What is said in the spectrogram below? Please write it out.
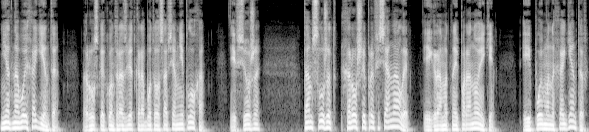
ни одного их агента. Русская контрразведка работала совсем неплохо. И все же... Там служат хорошие профессионалы и грамотные параноики и пойманных агентов,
